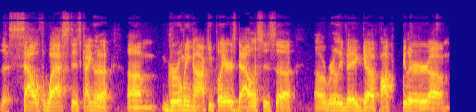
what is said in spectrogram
the Southwest is kind of um, grooming hockey players. Dallas is uh, a really big, uh, popular um,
